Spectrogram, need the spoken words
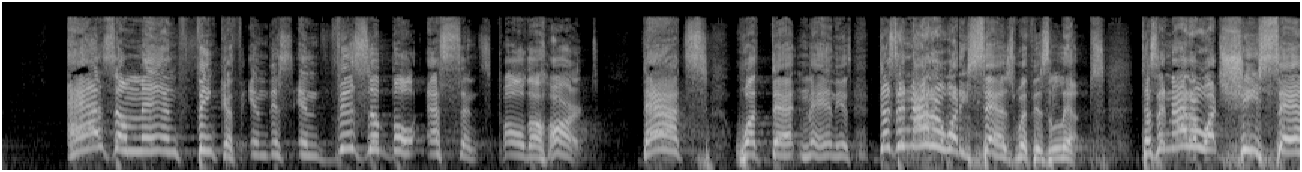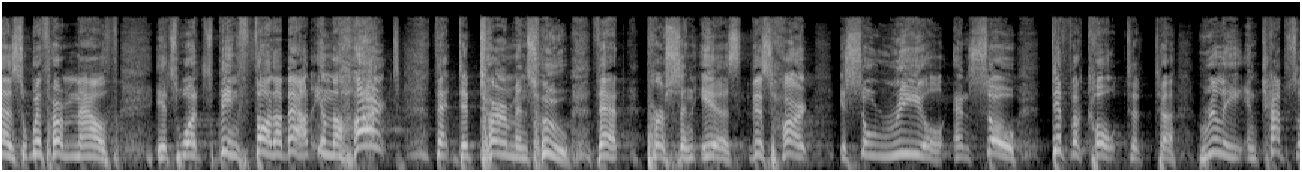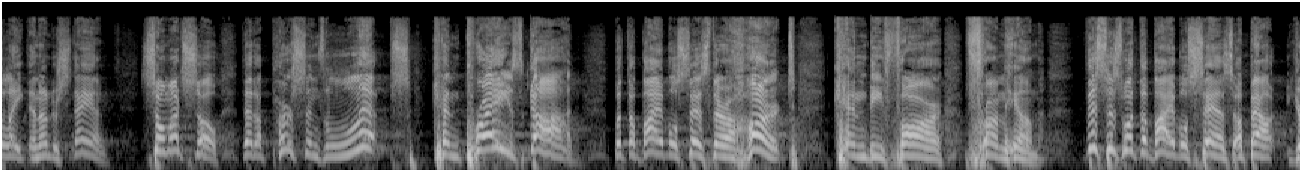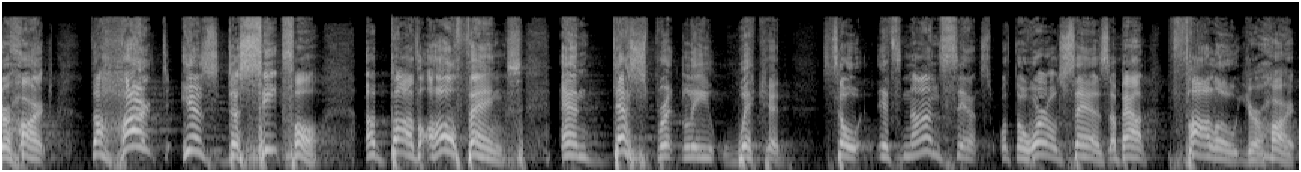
As a man thinketh in this invisible essence called a heart, That's what that man is. Doesn't matter what he says with his lips. Doesn't matter what she says with her mouth. It's what's being thought about in the heart that determines who that person is. This heart is so real and so difficult to, to really encapsulate and understand. So much so that a person's lips can praise God, but the Bible says their heart can be far from Him. This is what the Bible says about your heart. The heart is deceitful above all things and desperately wicked. So it's nonsense what the world says about follow your heart.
